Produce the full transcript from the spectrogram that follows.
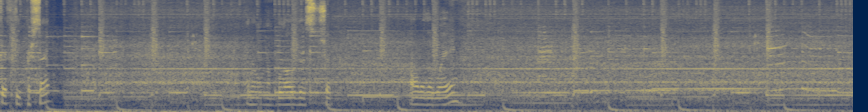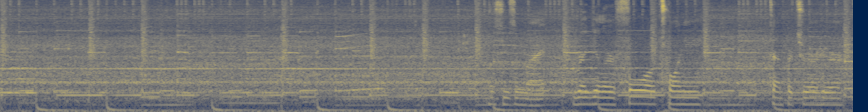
50%. I don't want to blow this chip out of the way. Just using my regular 420 temperature here.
